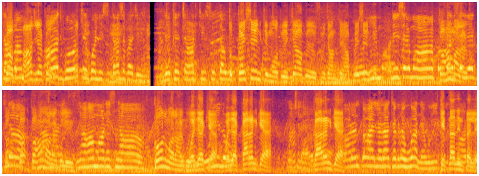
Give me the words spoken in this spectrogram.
तब हम आज आज भोर अच्छा। पे बोलिस दस बजे। देखे चार चीज़ सुता तो कैसे इनकी मौत हुई? क्या आप उसमें जानते हैं? आप कैसे इनकी मारी से वहाँ कहाँ मारा है? कहाँ- कहाँ मारा है गोली? यहाँ मारिस यहाँ। कौन मारा है वजह क्या? वजह कारण क्या है? कुछ नहीं। कारण क्या है? कारण का है लड़ा झगड़ा हुआ ना वही कितना दिन पहले?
